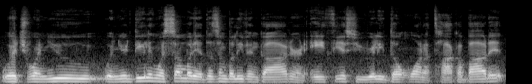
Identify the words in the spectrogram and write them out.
which when you when you're dealing with somebody that doesn't believe in god or an atheist you really don't want to talk about it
